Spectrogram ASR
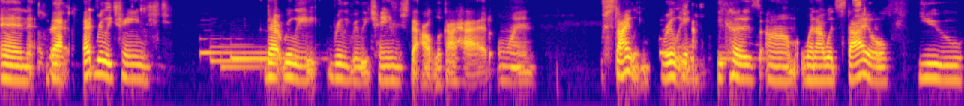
and that that really changed. That really, really, really changed the outlook I had on styling. Really, Yeah. because um, when I would style, you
